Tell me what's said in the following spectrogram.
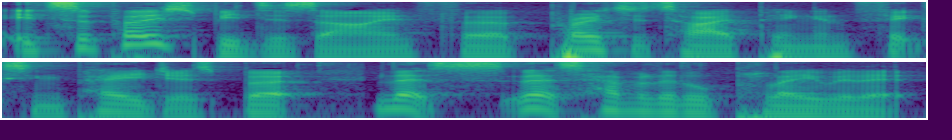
It's supposed to be designed for prototyping and fixing pages, but let's let's have a little play with it.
